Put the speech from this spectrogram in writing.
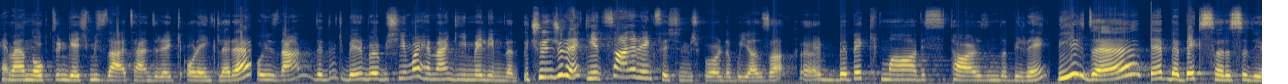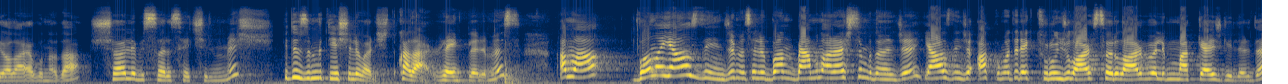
Hemen Nocturne geçmiş zaten direkt o renklere. O yüzden dedim ki benim böyle bir şeyim var hemen giymeliyim dedim. Üçüncü renk 7 tane renk seçilmiş bu arada bu yaza. Böyle bebek mavisi tarzında bir renk. Bir de bebek sarısı diyorlar buna da. Şöyle bir sarı seçilmiş. Bir de zümrüt yeşili var işte. Bu kadar renklerimiz. Ama bana yaz deyince mesela ben, ben bunu araştırmadan önce yaz deyince aklıma direkt turuncular, sarılar böyle bir makyaj gelirdi.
